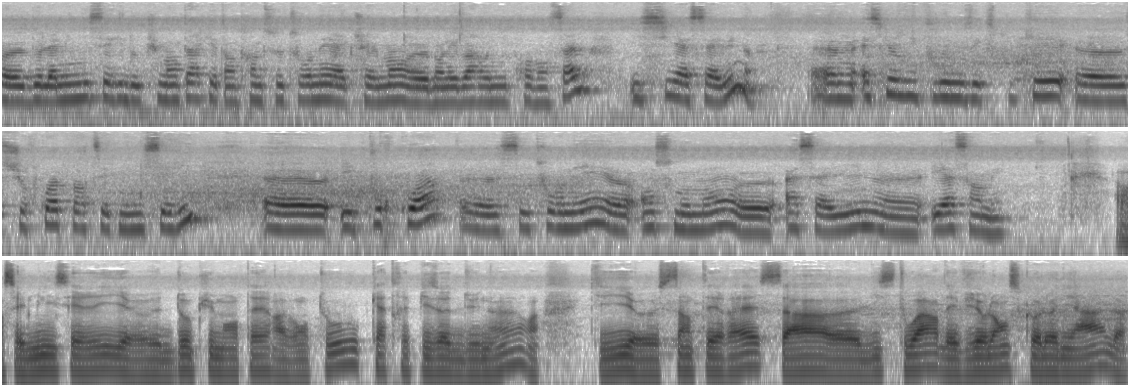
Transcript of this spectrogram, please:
euh, de la mini-série documentaire qui est en train de se tourner actuellement euh, dans les baronnies provençales, ici à Saune. Euh, Est-ce que vous pouvez nous expliquer sur quoi porte cette mini-série et pourquoi c'est tourné en ce moment à Saune et à Saint-Mé C'est une mini-série euh, documentaire avant tout, quatre épisodes d'une heure, qui euh, s'intéresse à euh, l'histoire des violences coloniales,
